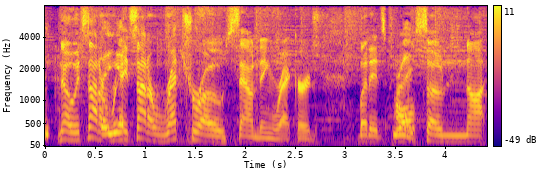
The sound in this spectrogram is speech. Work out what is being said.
No, it's not a But yeah. it's not a retro sounding record, but it's Right. also not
